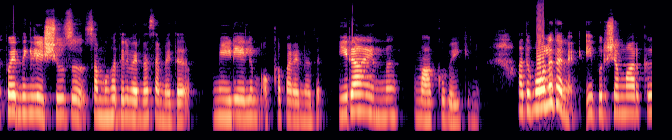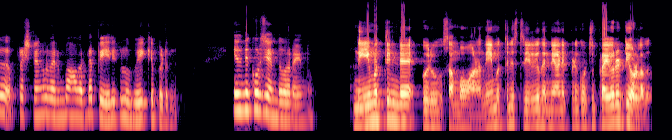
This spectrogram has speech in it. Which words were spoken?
ഇപ്പൊ എന്തെങ്കിലും ഇഷ്യൂസ് സമൂഹത്തിൽ വരുന്ന സമയത്ത് മീഡിയയിലും ഒക്കെ പറയുന്നത് ഇര എന്ന് വാക്ക് ഉപയോഗിക്കുന്നു. അതുപോലെ തന്നെ ഈ പുരുഷന്മാർക്ക് പ്രശ്നങ്ങൾ വരുമ്പോൾ അവരുടെ പേരുകൾ ഉപയോഗിക്കപ്പെടുന്നു. ഇതിനെക്കുറിച്ച് എന്ത് പറയുന്നു? നിയമത്തിന്റെ ഒരു സംഭവമാണ്. നിയമത്തിന് സ്ത്രീകൾക്ക് തന്നെയാണ് ഇപ്പോഴും കുറച്ച് പ്രയോറിറ്റി ഉള്ളത്.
